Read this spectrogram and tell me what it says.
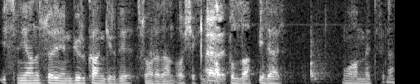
ismini yanlış söylemeyeyim. Gürkan girdi sonradan o şekilde. Evet. Abdullah, Bilal, Muhammed filan.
